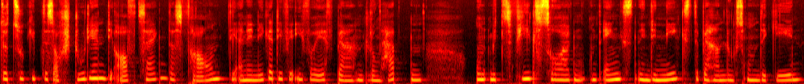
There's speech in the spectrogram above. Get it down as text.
dazu gibt es auch Studien, die aufzeigen, dass Frauen, die eine negative IVF-Behandlung hatten und mit viel Sorgen und Ängsten in die nächste Behandlungsrunde gehen,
